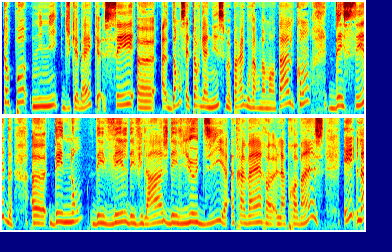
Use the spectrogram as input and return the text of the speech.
toponymie du Québec? C'est euh, dans cet organisme paragouvernemental qu'on décide euh, des noms des villes, des villages, des lieux dits à travers euh, la province. Et là,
